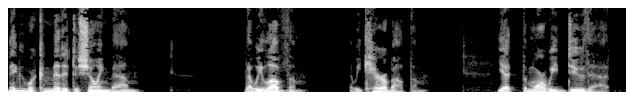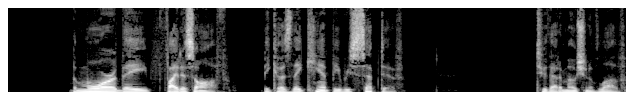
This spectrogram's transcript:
Maybe we're committed to showing them that we love them, that we care about them. Yet the more we do that, the more they fight us off because they can't be receptive to that emotion of love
